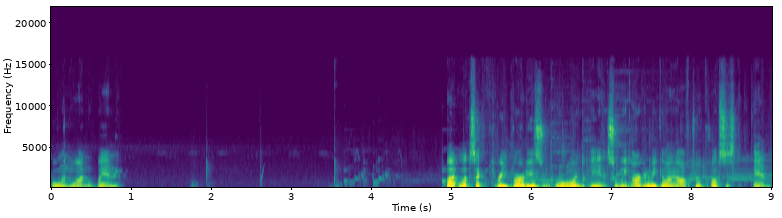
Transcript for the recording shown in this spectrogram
hole in one win. But it looks like three birdies rolling in, so we are going to be going off to a closest to pin.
